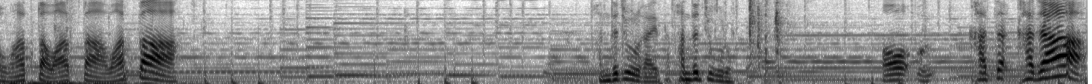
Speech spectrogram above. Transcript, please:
어, 왔다 왔다 왔다 반대쪽으로 가야겠다 반대쪽으로 어 어, 가자 가자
